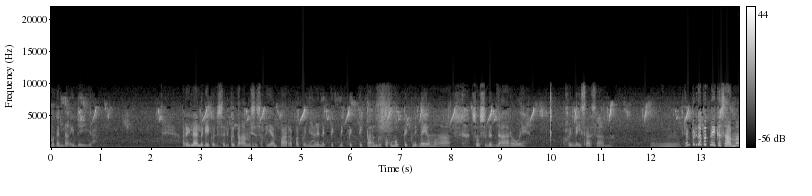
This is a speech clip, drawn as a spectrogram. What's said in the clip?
magandang ideya. Are ilalagay ko na sa likod ng aming sasakyan para pag kunyari nagpiknik-piknik, parang gusto ko magpiknik ngayong mga susunod na araw eh. Ako'y may isasama. Mm. Siyempre dapat may kasama.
